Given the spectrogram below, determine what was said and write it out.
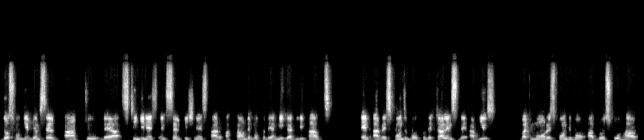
Those who give themselves up to their stinginess and selfishness are accountable for their niggardly acts and are responsible for the talents they abuse. But more responsible are those who have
